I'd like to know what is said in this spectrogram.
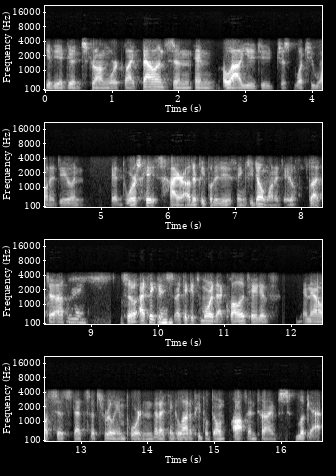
give you a good, strong work-life balance, and and allow you to do just what you want to do. And at the worst case, hire other people to do the things you don't want to do. But uh, Right. so I think it's I think it's more that qualitative analysis that's that's really important that I think a lot of people don't oftentimes look at.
